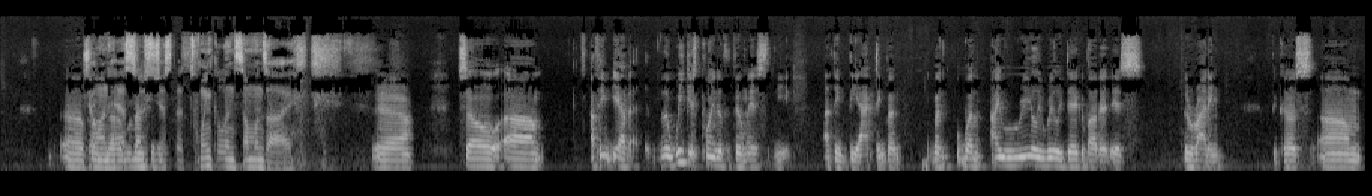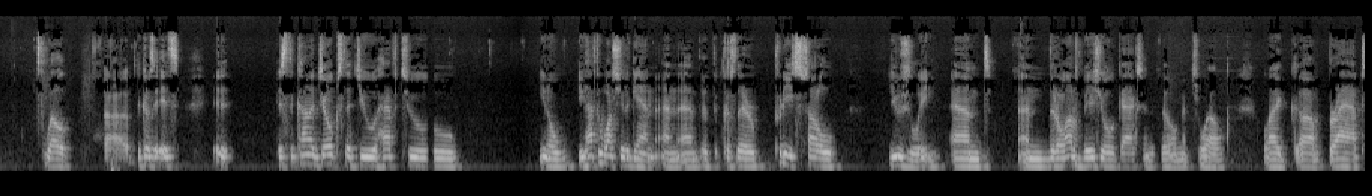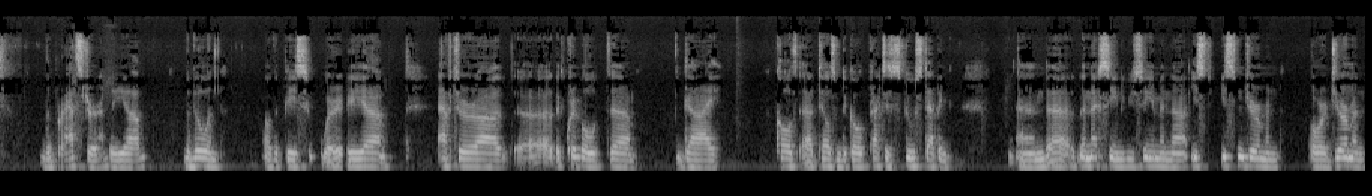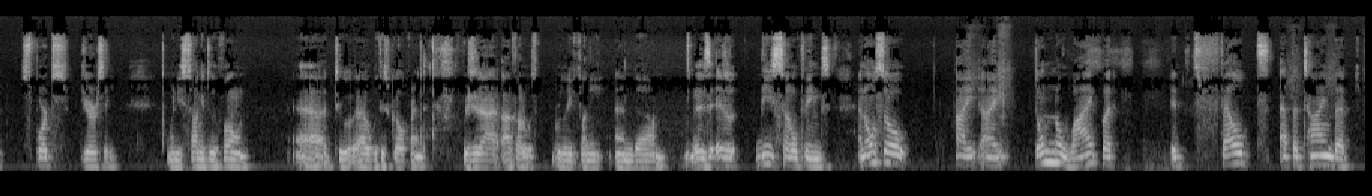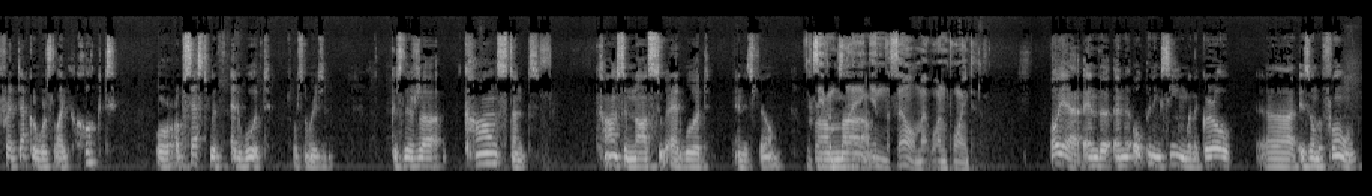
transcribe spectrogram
Uh, John the Hess was just a twinkle in someone's eye. Yeah. So um, I think yeah, the, the weakest point of the film is the I think the acting, but but what I really really dig about it is the writing. Because um, well uh, because it's it, it's the kind of jokes that you have to you know you have to watch it again. And and because they're pretty subtle usually. And and there are a lot of visual gags in the film as well. Like uh, Brad the Bradster the uh, the villain of the piece where he uh, after uh, uh, the crippled uh, guy calls uh, tells him to go practice goose stepping. And the next scene you see him in East Eastern German or German sports jersey when he's talking to the phone uh, to uh, with his girlfriend, which is, I, I thought it was really funny. And um, is, is these subtle things, and also I I don't know why, but it felt at the time that Fred Dekker was like hooked or obsessed with Ed Wood for some reason, because there's a constant constant nods to Ed Wood in his film. It's even playing um, in the film at one point. Oh yeah, and the and the opening scene when the girl uh, is on the phone,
